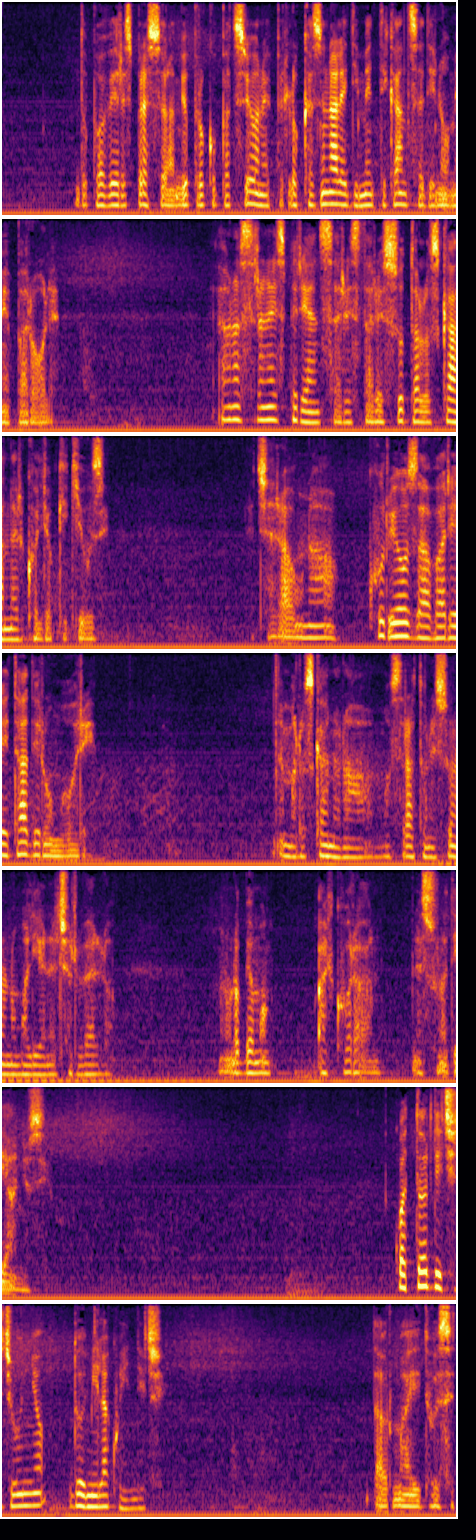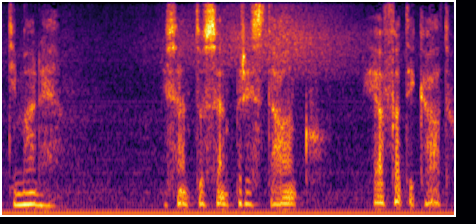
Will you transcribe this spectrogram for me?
dopo aver espresso la mia preoccupazione per l'occasionale dimenticanza di nomi e parole. È una strana esperienza restare sotto allo scanner con gli occhi chiusi. C'era una curiosa varietà di rumori. Eh, ma lo scan non ha mostrato nessuna anomalia nel cervello. Ma non abbiamo ancora nessuna diagnosi. 14 giugno 2015. Da ormai due settimane mi sento sempre stanco e affaticato.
